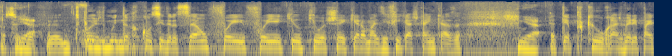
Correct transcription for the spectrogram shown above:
Ou seja, Yeah. eh, depois de muita reconsideração foi, foi aquilo que eu achei que era o mais eficaz cá em casa. Yeah. Até porque o Raspberry Pi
